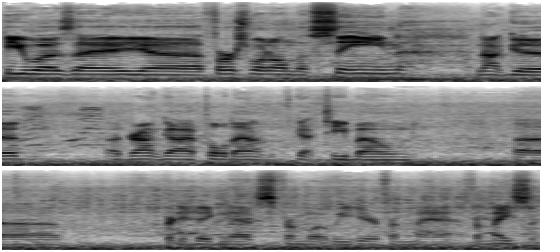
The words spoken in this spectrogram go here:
he was a uh, first one on the scene. Not good. A drunk guy pulled out got t-boned. Uh, pretty big mess from what we hear from matt from mason.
